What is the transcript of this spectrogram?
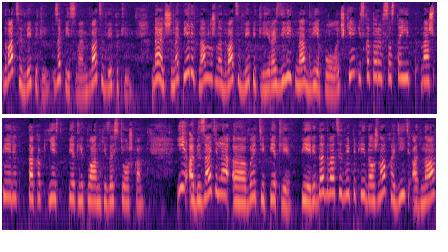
22 петли. Записываем 22 петли. Дальше наперед нам нужно 22 петли разделить на две полочки, из которых состоит наш перед, так как есть петли планки, застежка. И обязательно э, в эти петли переда 22 петли должна входить одна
